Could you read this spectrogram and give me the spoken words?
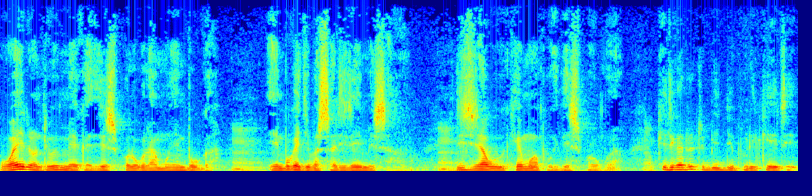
Why don't we make this program embuga? Embuga gye basalira emisango. This is how we came up with this program. It cannot be duplicated.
